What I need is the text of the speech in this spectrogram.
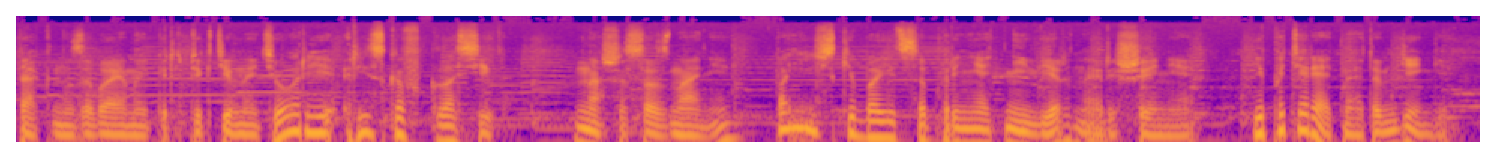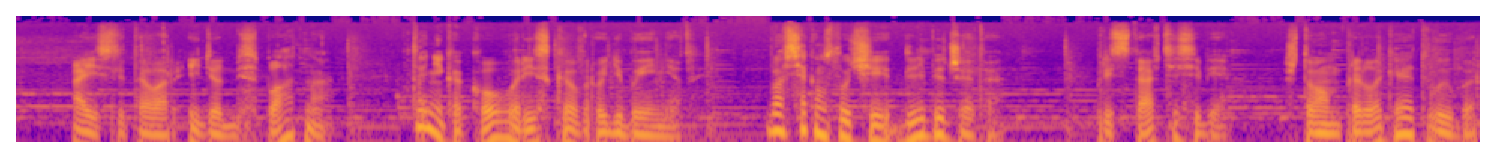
так называемой перспективной теории рисков гласит, наше сознание панически боится принять неверное решение и потерять на этом деньги. А если товар идет бесплатно, то никакого риска вроде бы и нет – во всяком случае, для бюджета. Представьте себе, что вам предлагают выбор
